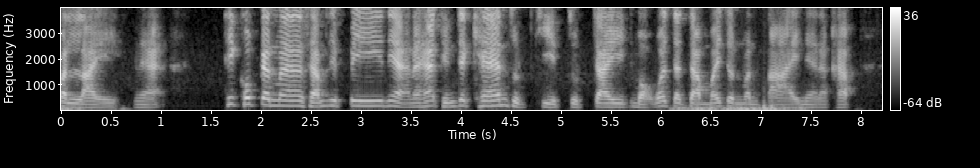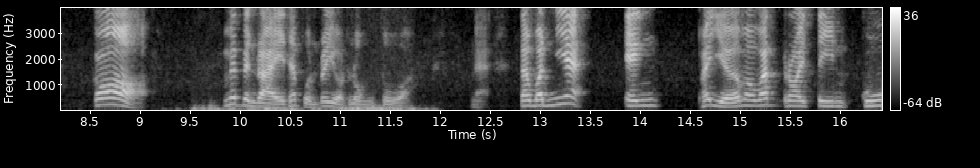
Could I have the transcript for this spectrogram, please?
บรรลัยนะฮะที่คบกันมา 30 ปีเนี่ยนะฮะถึงจะแค้นสุดขีดสุดใจบอกว่าจะจำไว้จนวันตายเนี่ยนะครับ ก็ไม่เป็นไรถ้าผลประโยชน์ลงตัวนะแต่วันเนี้ยเองพเยอมาวัดรอยตีนกู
